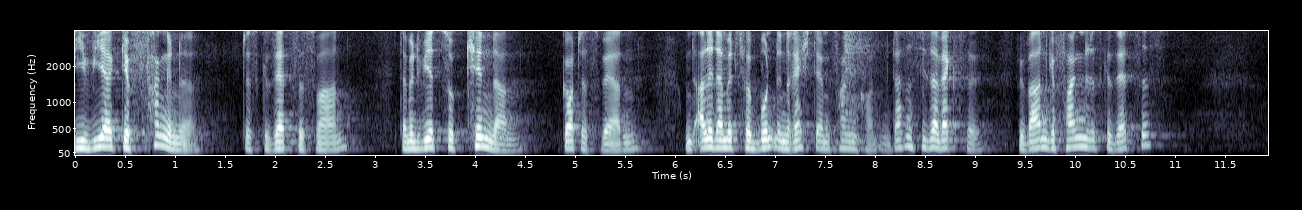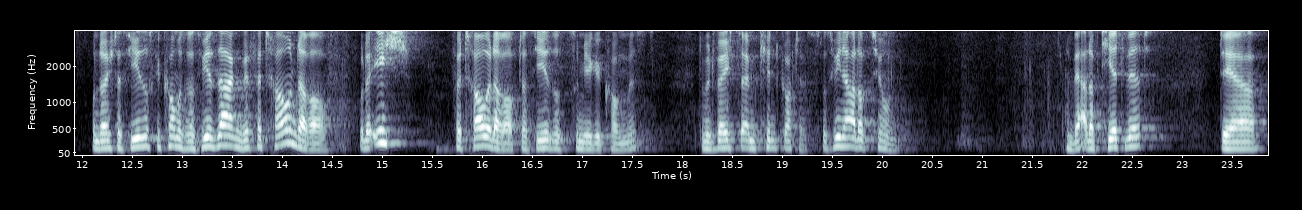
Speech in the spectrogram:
die wir Gefangene des Gesetzes waren, damit wir zu Kindern Gottes werden und alle damit verbundenen Rechte empfangen konnten. Das ist dieser Wechsel. Wir waren Gefangene des Gesetzes und dadurch, dass Jesus gekommen ist, dass wir sagen, wir vertrauen darauf oder ich vertraue darauf, dass Jesus zu mir gekommen ist, damit werde ich zu einem Kind Gottes. Das ist wie eine Adoption. Und wer adoptiert wird, der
